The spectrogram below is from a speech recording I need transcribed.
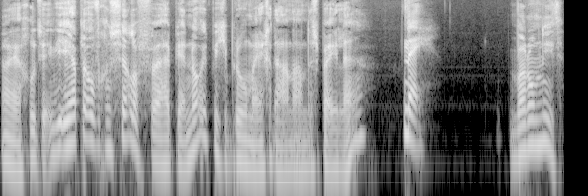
Nou ja, goed. Je hebt overigens zelf eh, heb jij nooit met je broer meegedaan aan de Spelen, hè? Nee. Waarom niet?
